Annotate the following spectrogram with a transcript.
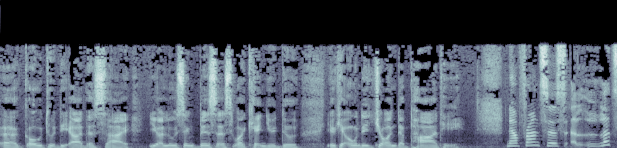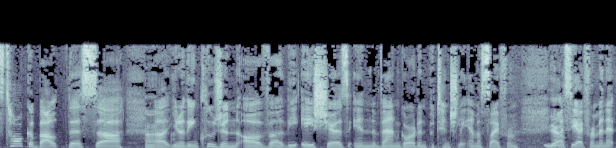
uh, go to the other side. You're losing business. What can you do? You can only join the party. Now, Francis, let's talk about this. Uh, uh, you know, the inclusion of uh, the A shares in Vanguard and potentially MSI from Yeah. MSCI for a minute.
